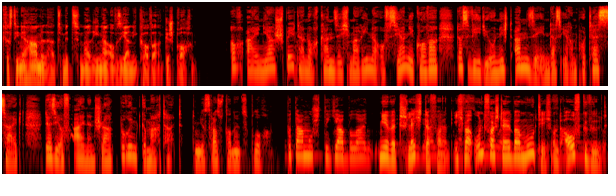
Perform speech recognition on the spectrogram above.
Christine Hamel hat mit Marina Ovsjanikova gesprochen. Auch ein Jahr später noch kann sich Marina Ovsjanikova das Video nicht ansehen, das ihren Protest zeigt, der sie auf einen Schlag berühmt gemacht hat. Mir wird schlecht davon. Ich war unvorstellbar mutig und aufgewühlt.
